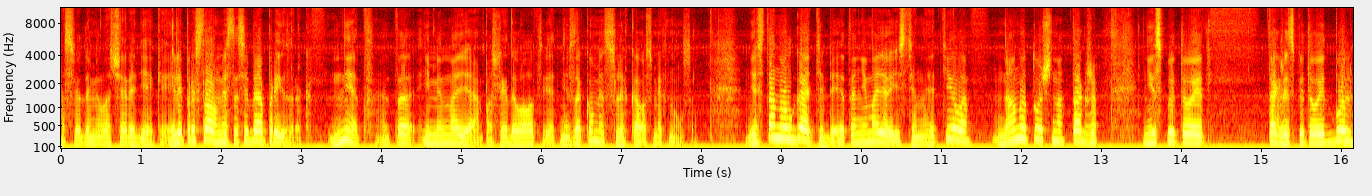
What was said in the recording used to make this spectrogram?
осведомилась чародейка. «Или пристал вместо себя призрак?» «Нет, это именно я», — последовал ответ. Незнакомец слегка усмехнулся. «Не стану лгать тебе, это не мое истинное тело, но оно точно так же не испытывает также испытывает боль,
